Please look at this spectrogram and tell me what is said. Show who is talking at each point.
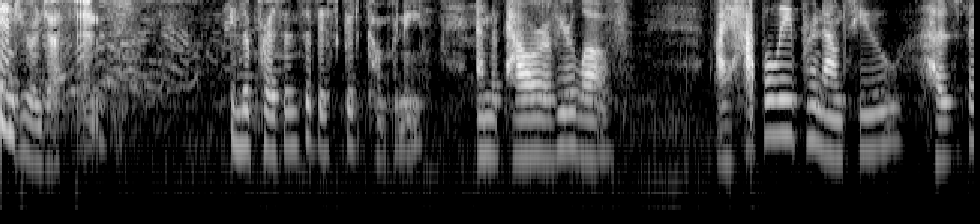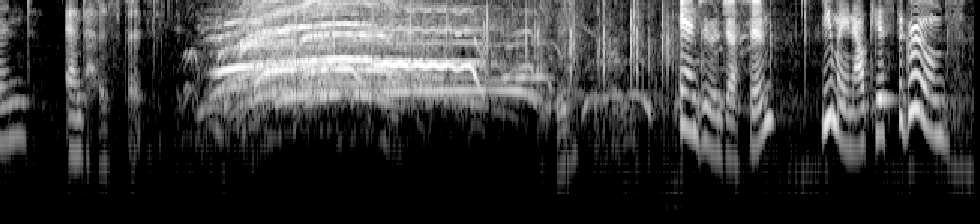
Speaker 1: Andrew and Justin, in the presence of this good company and the power of your love, I happily pronounce you husband and husband. Andrew and Justin, you may now kiss the grooms.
